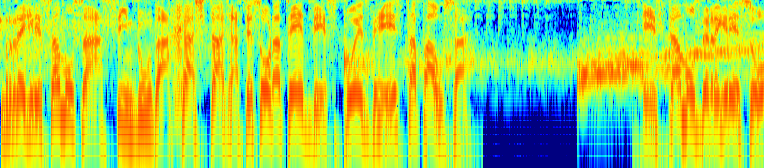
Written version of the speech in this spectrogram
Regresamos a Sin Duda, hashtag asesórate después de esta pausa. Estamos de regreso.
